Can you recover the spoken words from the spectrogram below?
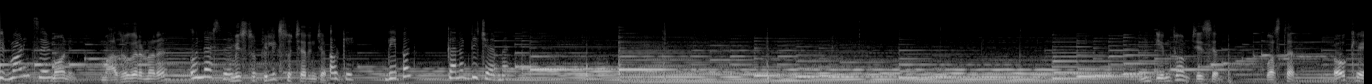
Good morning sir. Morning. Madhav garu ఉన్నారా? ఉన్నారు సార్. మిస్టర్ ఫిలిక్స్ వచ్చారని చెప్పండి. Okay. Deepak connect the chairman. Inform చేశాను వస్తారు. Okay.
